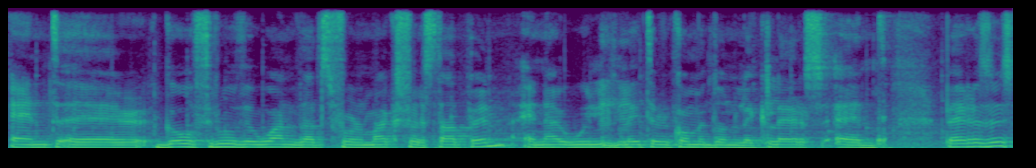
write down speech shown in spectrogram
and uh, go through the one that's for Max Verstappen, and I will mm-hmm. later comment on Leclerc's and Perez's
